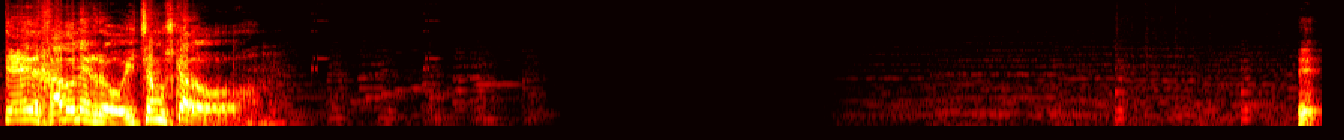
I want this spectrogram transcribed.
¡Te he dejado negro y chamuscado! Eh,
